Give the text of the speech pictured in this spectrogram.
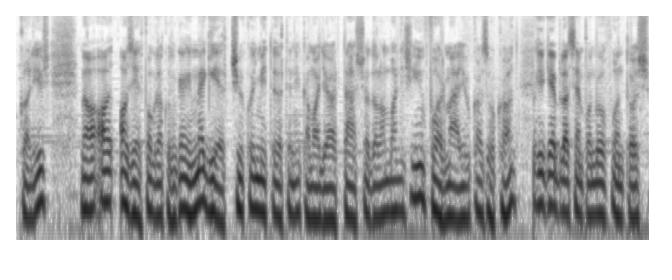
hasonlókkal is, mert azért foglalkozunk, hogy megértsük, hogy mi történik a magyar társadalomban, és informáljuk azokat, akik ebből a szempontból fontos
